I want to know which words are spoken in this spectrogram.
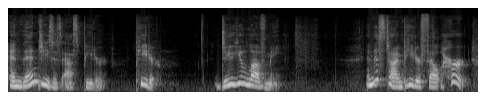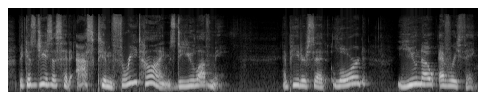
And then Jesus asked Peter, Peter, do you love me? And this time Peter felt hurt because Jesus had asked him three times, Do you love me? And Peter said, Lord, you know everything.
